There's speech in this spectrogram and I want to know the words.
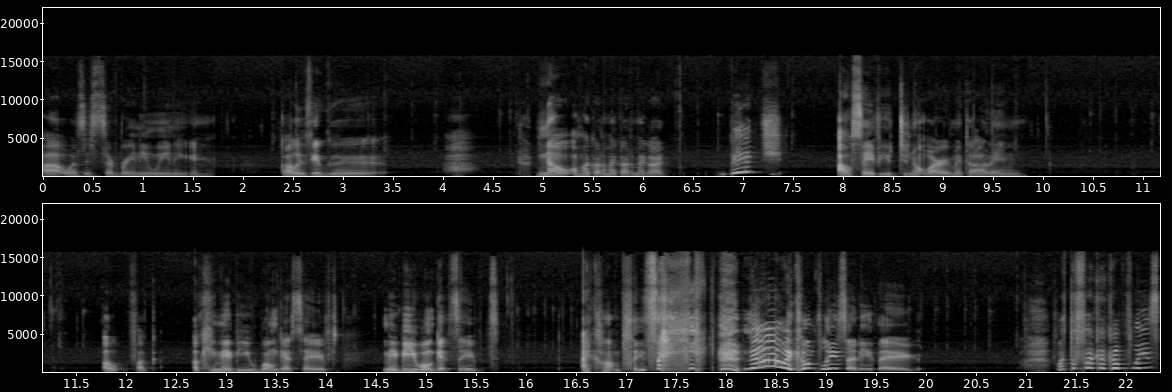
uh, what's this Sabrina weenie? God, is you good? no! Oh my god! Oh my god! Oh my god! Bitch! I'll save you. Do not worry, my darling. Oh fuck. Okay, maybe you won't get saved. Maybe you won't get saved. I can't place no, I can't place anything. What the fuck? I can't place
